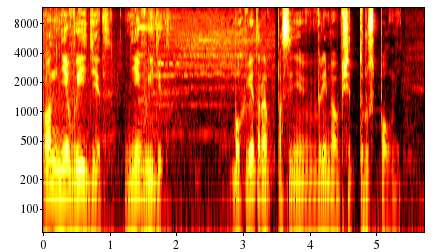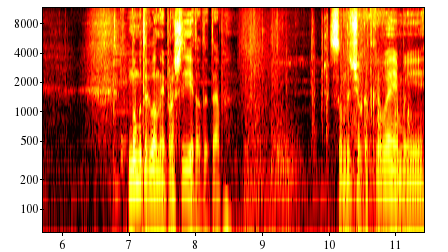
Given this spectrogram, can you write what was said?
Он не выйдет, не выйдет. Бог ветра в последнее время вообще трус полный. Но мы-то, главное, прошли этот этап. Сундучок открываем и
